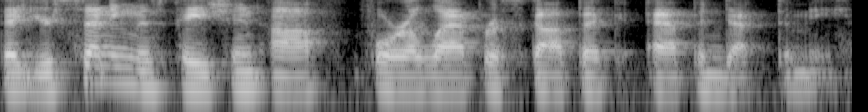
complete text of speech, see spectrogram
that you're sending this patient off for a laparoscopic appendectomy.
